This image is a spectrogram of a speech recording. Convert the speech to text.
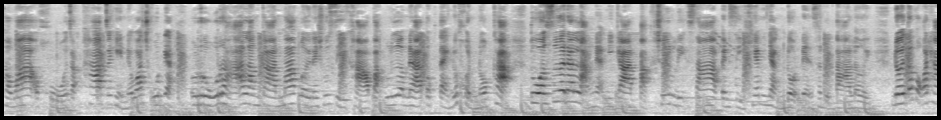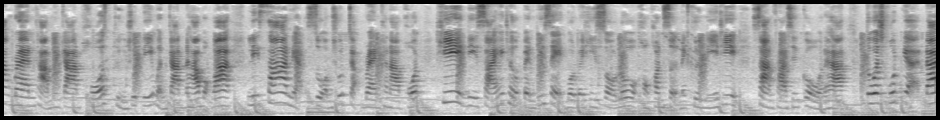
ค่ะว่า โอ้โห จากภาพจะเห็นได้ว่าชุดเนี่ยหรูหราอลังการมากเลยในชุดสีขาวปักเลื่อมนะคะ ตกแต่งด้วยขนนกค่ะ ตัวเสื้อด้านหลังเนี่ยมีการปักชื่อลิซ่าเป็นสีเข้มอย่างโดดเด่นสะดุดตาเลย โดยต้องบอกว่าทางแบรนด์ค่ะมีการโพสต์ถึงชุดนี้เหมือนกันนะคะ บอกว่าลิซ่าเนี่ยสวมชุดจากแบรนด์คณาพจน์ที่ดีไซน์ให้เธอเป็นพิเศษบนเวทีโซโล่ของคอนเสิร์ตในคืนนี้ที่ซานฟรานซิสโกนะคะ ตัวชุดเนี่ยได้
